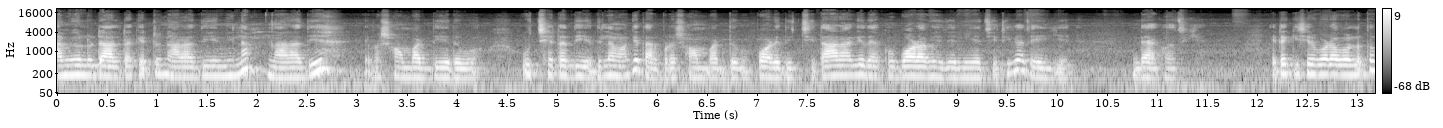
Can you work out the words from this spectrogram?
আমি হলো ডালটাকে একটু নাড়া দিয়ে নিলাম। নাড়া দিয়ে এবার সোমবার দিয়ে দেবো। উচ্ছেটা দিয়ে দিলাম আগে, তারপরে সোমবার দেবো, পরে দিচ্ছি। তার আগে দেখো বড়া ভেজে নিয়েছি, ঠিক আছে? এই যে, দেখো আজকে। এটা কিসের বড়া বলো তো?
